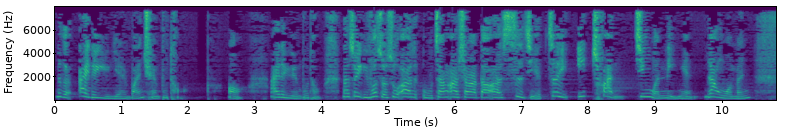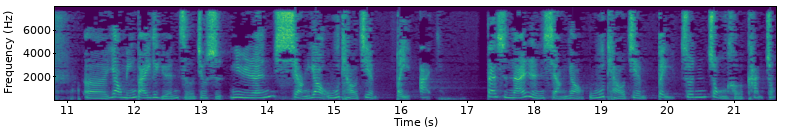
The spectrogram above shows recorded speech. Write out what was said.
那个爱的语言完全不同。哦，爱的语言不同。那所以以佛所书二五章二十二到二十四节这一串经文里面，让我们呃要明白一个原则，就是女人想要无条件被爱，但是男人想要无条件被尊重和看重。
